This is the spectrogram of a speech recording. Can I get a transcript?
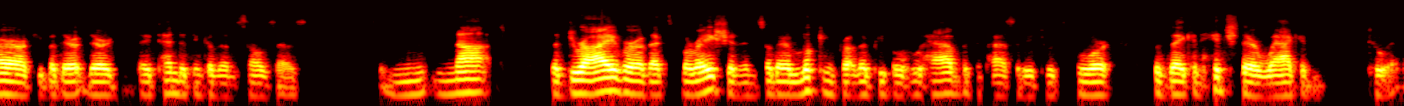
hierarchy. But they're, they're, they tend to think of themselves as n- not the driver of exploration. And so they're looking for other people who have the capacity to explore so they can hitch their wagon to it.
